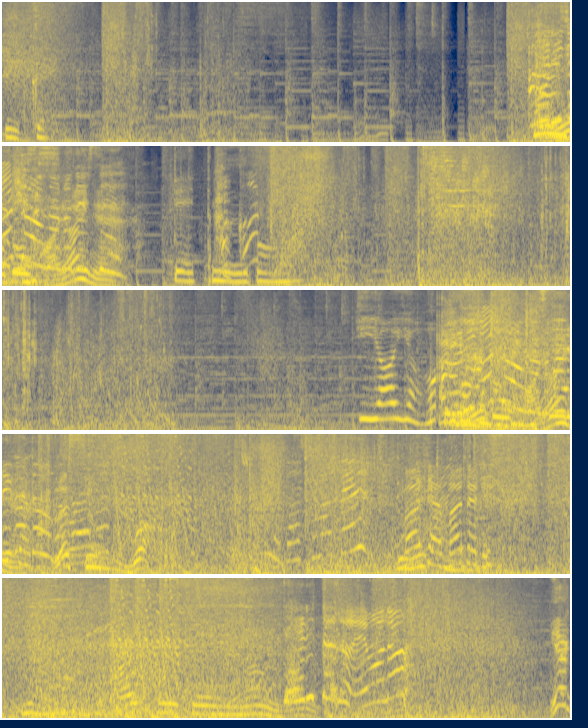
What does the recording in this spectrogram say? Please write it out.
行く行動早いねで無謀いよいよ。行動早いねレッスン1まだまだですデルタの獲物やっ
